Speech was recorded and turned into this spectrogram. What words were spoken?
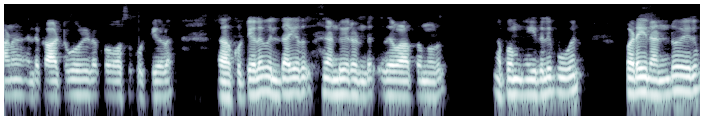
ആണ് എന്റെ കാട്ടുകോഴിയുടെ ക്രോസ് കുട്ടികളെ. കുട്ടികളെ വലുതായി അത് രണ്ടുപേരുണ്ട് ഇത് വളർത്തുന്നത്. അപ്പം ഇതിൽ പൂവൻ പടയും രണ്ടുപേരും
